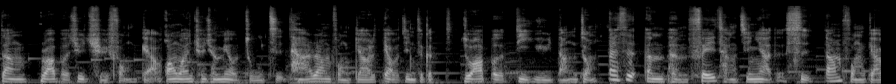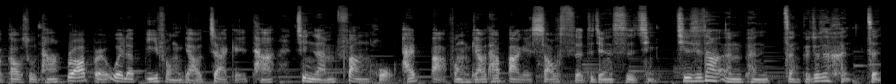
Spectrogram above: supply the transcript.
让 Robert 去娶冯高，完完全全没有阻止他，让冯高掉进这个 Robert 地狱当中。但是恩鹏非常惊讶的是，当冯高告诉他 Robert 为了逼冯高嫁给他，竟然放火，还把冯高他爸给烧死了这件事情。其实让恩鹏整个就是很震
